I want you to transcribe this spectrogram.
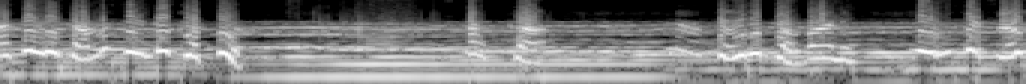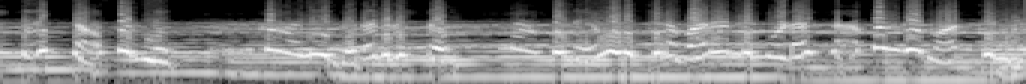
అసలు నీ సమస్య ఏంటో చెప్పు. అక్క నా పేరు భవాని. ఇన్స్టెట్ టాపర్ని కానీ దురదృష్టం నాకు దేవుడిచ్చిన వరాన్ని కూడా శాపంగా మార్చింది.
